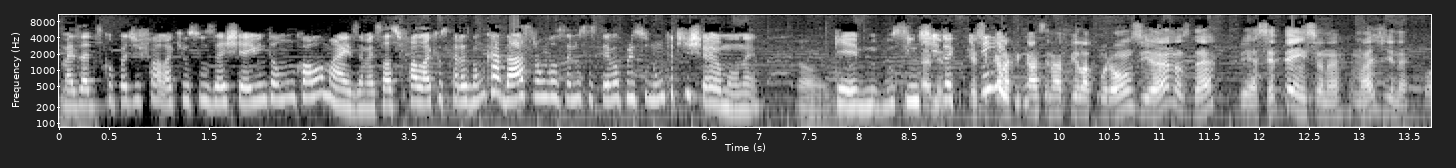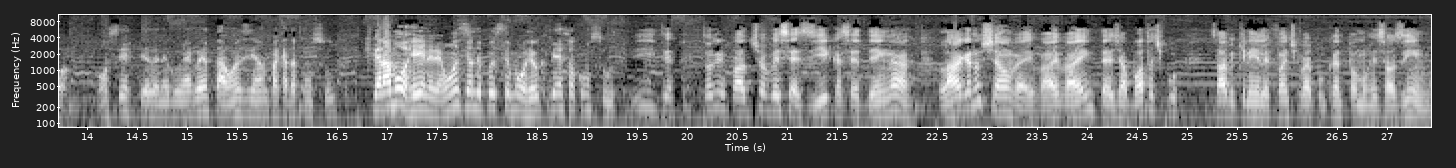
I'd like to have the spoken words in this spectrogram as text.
Mas a desculpa de falar que o SUS é cheio, então não cola mais. É mais fácil falar que os caras não cadastram você no sistema, por isso nunca te chamam, né? não, Porque no o sentido É, é que. porque se o cara ficasse na fila por 11 anos, né? Ia ser tenso, né? Imagina. Pô, com certeza, nego não ia aguentar 11 anos pra cada consulta. Esperar morrer, né? 11 anos depois que você morreu que vem a sua consulta. Ih, tô gripado, deixa eu ver se é zica, se é dengue. Não, larga no chão, velho. Vai, vai, já bota tipo, sabe que nem elefante que vai pra um canto pra morrer sozinho?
